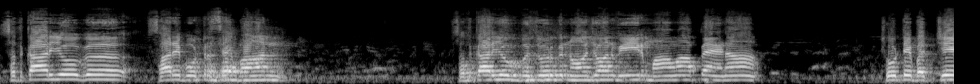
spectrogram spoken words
ਸਤਕਾਰਯੋਗ ਸਾਰੇ ਵੋਟਰ ਸਹਿਬਾਨ, ਸਤਕਾਰਯੋਗ ਬਜ਼ੁਰਗ, ਨੌਜਵਾਨ ਵੀਰ, ਮਾਵਾਂ, ਭੈਣਾਂ, ਛੋਟੇ ਬੱਚੇ,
